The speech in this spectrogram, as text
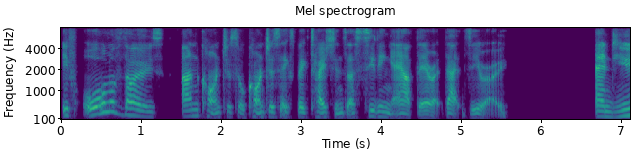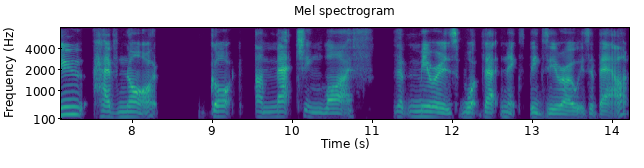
if all of those unconscious or conscious expectations are sitting out there at that zero, and you have not got a matching life that mirrors what that next big zero is about,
